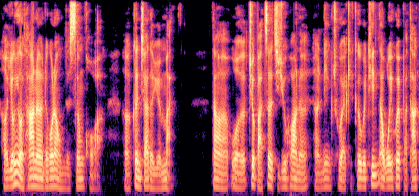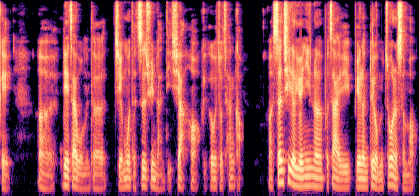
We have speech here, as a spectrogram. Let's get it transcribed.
好，拥有它呢，能够让我们的生活啊，呃，更加的圆满。那我就把这几句话呢，呃，念出来给各位听。那我也会把它给呃列在我们的节目的资讯栏底下，哈、哦，给各位做参考。啊、生气的原因呢，不在于别人对我们做了什么，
